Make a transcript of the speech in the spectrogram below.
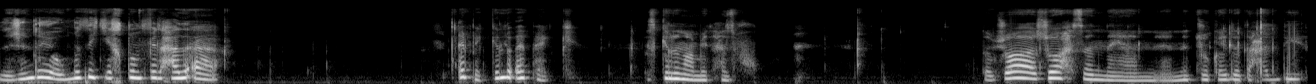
legendary أو mythic يختم في الحلقة. epic كله epic. بس كلهم عم يتحذفوا طب شو شو احسن يعني؟ نترك هيدا تحدي؟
